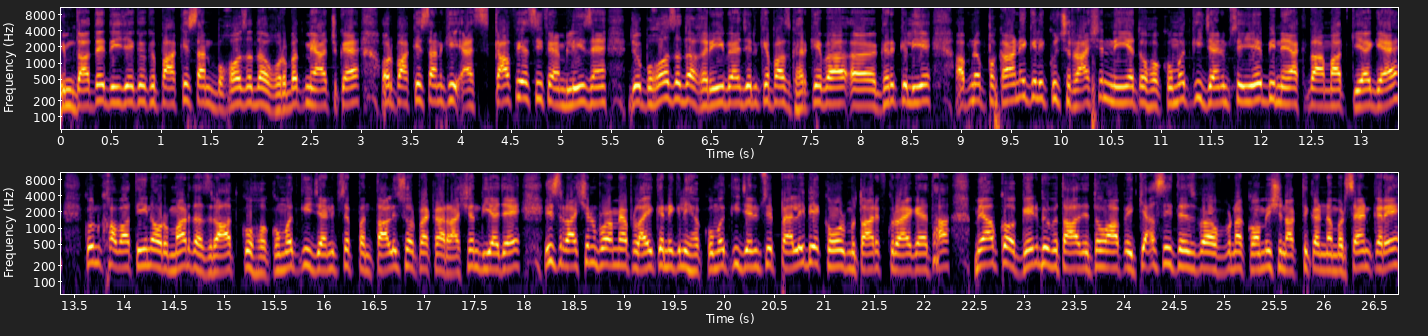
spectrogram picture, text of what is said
इमदादें दी जाए, क्योंकि पाकिस्तान बहुत ज़्यादा गुरबत में आ चुका है और पाकिस्तान की काफ़ी ऐसी फैमिलीज़ हैं जो बहुत ज़्यादा गरीब हैं, जिनके पास घर के घर के लिए अपने पकाने के लिए कुछ राशन नहीं है। तो हुकूमत की जानब से ये भी नया इकदाम किया गया है कि उन खातन और मर्द हजरात को हुकूमत की जानब से पैंतालीस सौ रुपये का राशन दिया जाए। इस राशन प्रोग्राम में अप्लाई करने के लिए हुकूमत की जानब से पहले भी एक और मुतारफ़ कराया गया था। मैं आपको अगेन भी बता देता हूँ, आप इक्यासी तेज पर अपना कौमी शनाख्ती कार्ड नंबर सेंड करें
